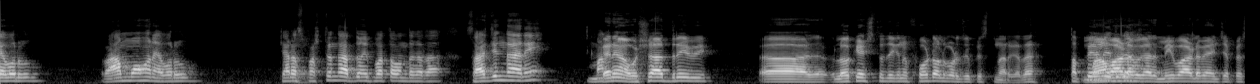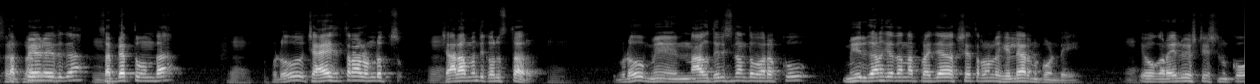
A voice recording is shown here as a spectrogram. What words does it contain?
ఎవరు? రామ్మోహన్ ఎవరు? చాలా స్పష్టంగా అర్థమైపోతా ఉంది కదా. సహజంగానే కానీ ఆ ఉషాద్రి లోకేష్తో దిగిన ఫోటోలు కూడా చూపిస్తున్నారు కదా. తప్పేం. వాళ్ళవి కాదు మీ వాళ్ళవే అని చెప్పేసి తప్పేం లేదుగా. సభ్యత్వం ఉందా? ఇప్పుడు ఛాయాచిత్రాలు ఉండొచ్చు. చాలామంది కలుస్తారు. ఇప్పుడు మీ నాకు తెలిసినంత వరకు మీరు కనుక ఏదన్నా ప్రజాక్షేత్రంలోకి వెళ్ళారనుకోండి ఒక రైల్వే స్టేషన్కో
